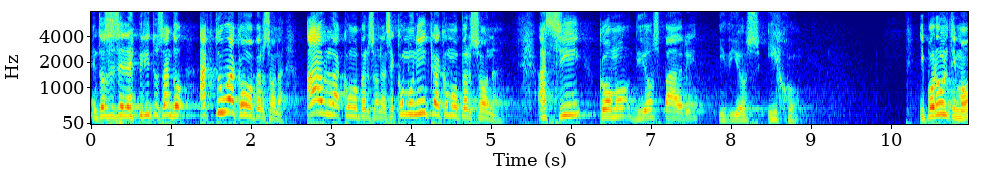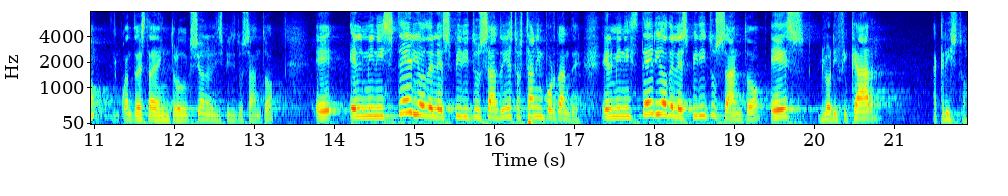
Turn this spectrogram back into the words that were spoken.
Entonces el Espíritu Santo actúa como persona, habla como persona, se comunica como persona, así como Dios Padre y Dios Hijo. Y por último, en cuanto a esta introducción al Espíritu Santo, eh, el ministerio del Espíritu Santo, y esto es tan importante, el ministerio del Espíritu Santo es glorificar a Cristo.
